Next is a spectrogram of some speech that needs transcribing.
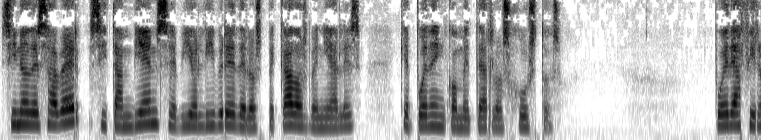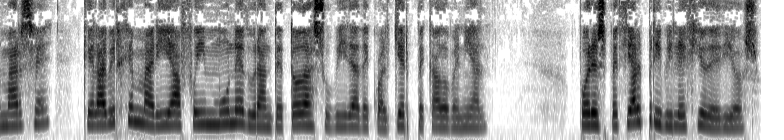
sino de saber si también se vio libre de los pecados veniales que pueden cometer los justos. Puede afirmarse que la Virgen María fue inmune durante toda su vida de cualquier pecado venial. Por especial privilegio de Dios,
